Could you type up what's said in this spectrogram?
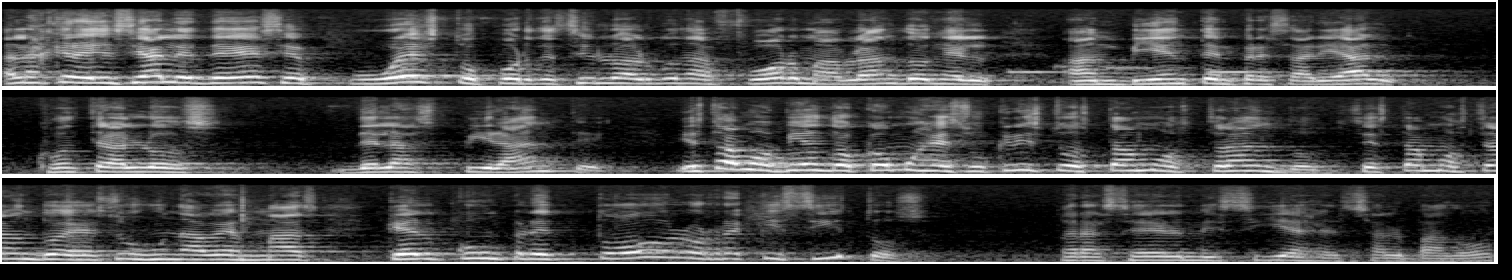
a las credenciales de ese puesto, por decirlo de alguna forma, hablando en el ambiente empresarial, contra los del aspirante. Y estamos viendo cómo Jesucristo está mostrando, se está mostrando a Jesús una vez más, que Él cumple todos los requisitos para ser el Mesías, el Salvador.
